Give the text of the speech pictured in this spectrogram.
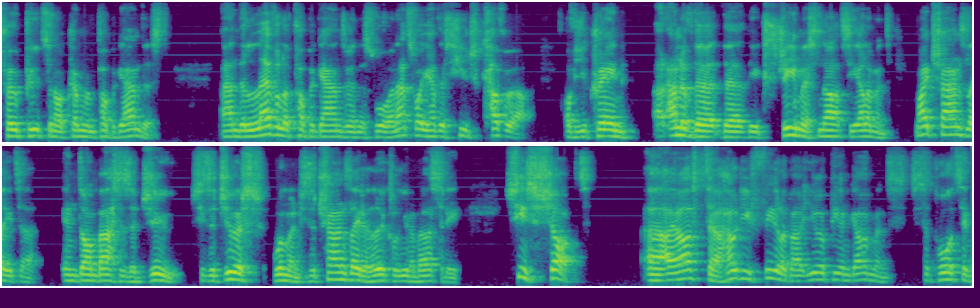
pro Putin or Kremlin propagandist. And the level of propaganda in this war, and that's why you have this huge cover up of Ukraine and of the, the, the extremist Nazi element. My translator in Donbass is a Jew. She's a Jewish woman. She's a translator at a local university. She's shocked. Uh, I asked her, how do you feel about European governments supporting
